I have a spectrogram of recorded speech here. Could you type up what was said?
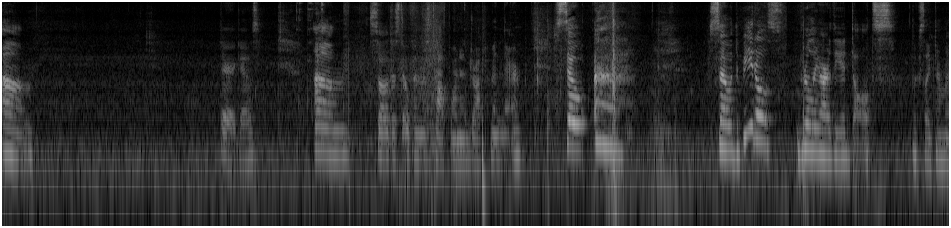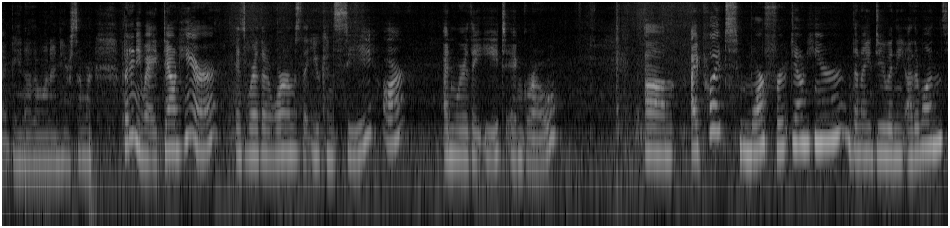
Um, there it goes. Um, so I'll just open this top one and drop them in there. So, uh, so the beetles really are the adults. Looks like there might be another one in here somewhere. But anyway, down here is where the worms that you can see are and where they eat and grow. Um, I put more fruit down here than I do in the other ones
